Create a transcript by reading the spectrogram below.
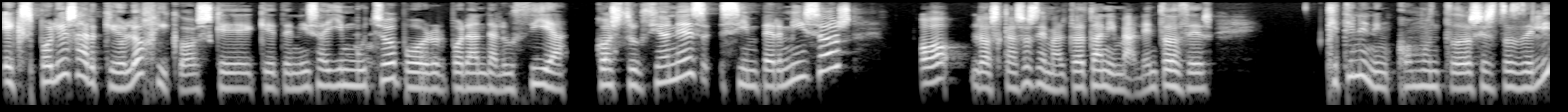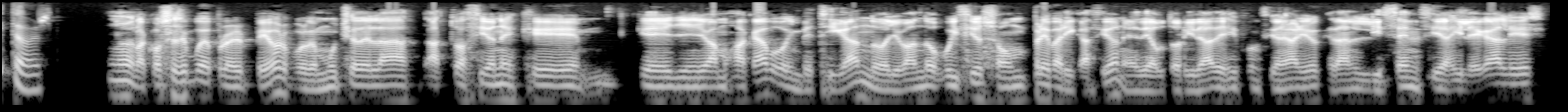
expolios arqueológicos, que, tenéis allí mucho por, por Andalucía, construcciones sin permisos o los casos de maltrato animal. Entonces, ¿qué tienen en común todos estos delitos? No, la cosa se puede poner peor porque muchas de las actuaciones que, que llevamos a cabo investigando, llevando juicios, son prevaricaciones de autoridades y funcionarios que dan licencias ilegales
